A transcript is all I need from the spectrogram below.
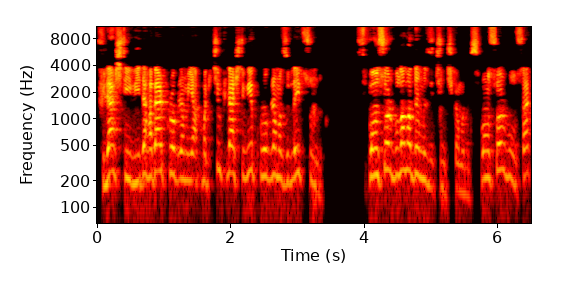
Flash TV'de haber programı yapmak için Flash TV'ye program hazırlayıp sunduk. Sponsor bulamadığımız için çıkamadık. Sponsor bulsak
